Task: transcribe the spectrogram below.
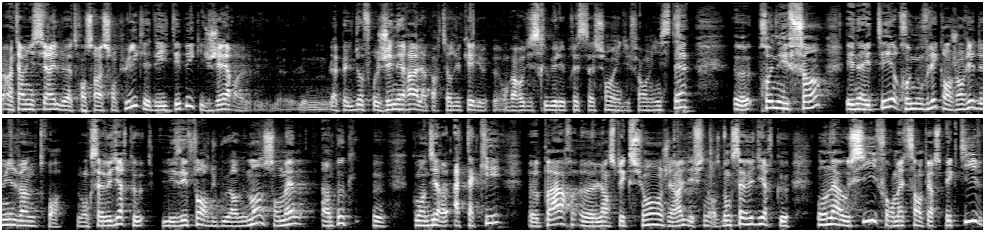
interministérielle de la transformation publique, la DITP, qui gère l'appel d'offres général à partir duquel on va redistribuer les prestations les différents ministères, prenait fin et n'a été renouvelé qu'en janvier 2023. Donc, ça veut dire que les efforts du gouvernement sont même un peu, comment dire, attaqués par l'inspection générale des finances. Donc, ça veut dire qu'on a aussi, il faut remettre ça en perspective,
